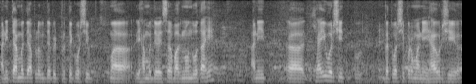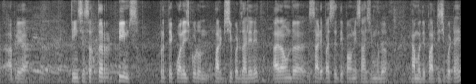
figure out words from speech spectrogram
आणि त्यामध्ये आपलं विद्यापीठ प्रत्येक वर्षी ह्यामध्ये सहभाग नोंदवत आहे. आणि ह्याही वर्षी गतवर्षीप्रमाणे ह्या वर्षी आपल्या तीनशे सत्तर टीम्स प्रत्येक कॉलेजकडून पार्टिसिपेट झालेले आहेत. अराऊंड साडेपाचशे ते पावणे सहाशे मुलं ह्यामध्ये पार्टिसिपेट आहेत.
